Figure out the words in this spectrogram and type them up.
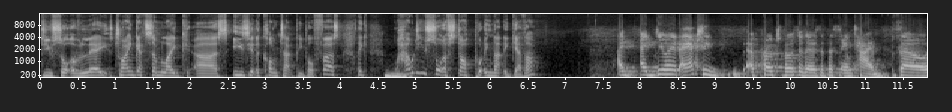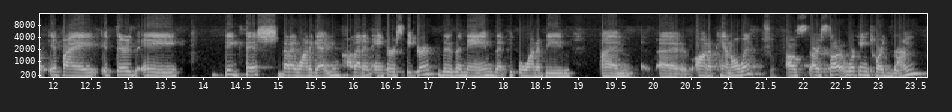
do you sort of lay try and get some like uh, easier to contact people first? Like, how do you sort of start putting that together? I, I do it. I actually approach both of those at the same time. So if I if there's a big fish that I want to get, you can call that an anchor speaker. There's a name that people want to be um, uh, on a panel with. Sure. I'll, I'll start working towards them.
